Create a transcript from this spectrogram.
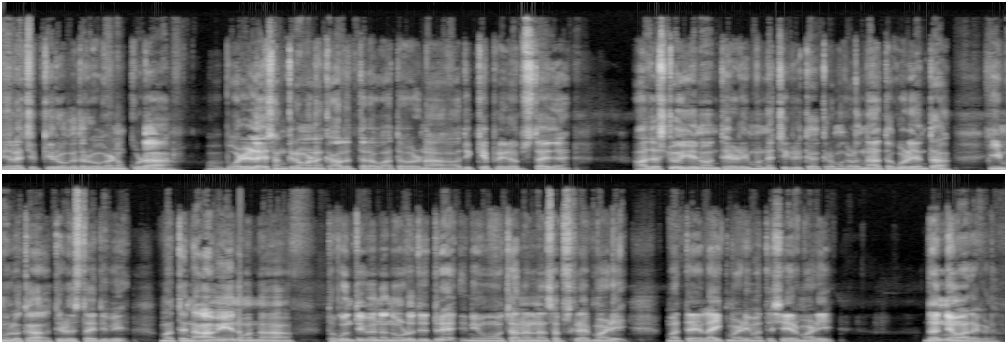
ಎಲೆ ಚುಕ್ಕಿ ರೋಗದ ರೋಗಾಣು ಕೂಡ ಒಳ್ಳೆ ಸಂಕ್ರಮಣ ಕಾಲದ ಥರ ವಾತಾವರಣ ಅದಕ್ಕೆ ಪ್ರೇರೇಪಿಸ್ತಾ ಇದೆ. ಆದಷ್ಟು ಏನು ಅಂತ ಹೇಳಿ ಮುನ್ನೆಚ್ಚರಿಕೆ ಕ್ರಮಗಳನ್ನು ತಗೊಳ್ಳಿ ಅಂತ ಈ ಮೂಲಕ ತಿಳಿಸ್ತಾ ಇದ್ದೀವಿ. ಮತ್ತು ನಾವೇನವನ್ನು ತಗೊಂತೀವಿ ಅನ್ನೋ ನೋಡೋದಿದ್ರೆ ನೀವು ಚಾನಲ್ನ ಸಬ್ಸ್ಕ್ರೈಬ್ ಮಾಡಿ, ಮತ್ತು ಲೈಕ್ ಮಾಡಿ, ಮತ್ತು ಶೇರ್ ಮಾಡಿ. ಧನ್ಯವಾದಗಳು.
